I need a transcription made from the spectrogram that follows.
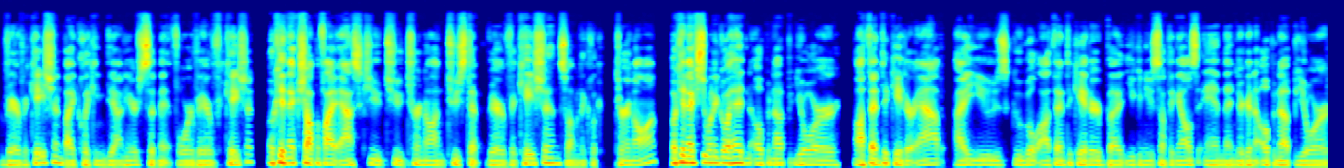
verification by clicking down here, submit for verification. Okay, next Shopify asks you to turn on two-step verification. So I'm going to click turn on. Okay, next you want to go ahead and open up your Authenticator app. I use Google Authenticator, but you can use something else. And then you're going to open up your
